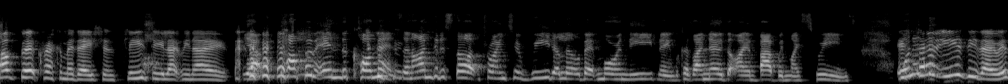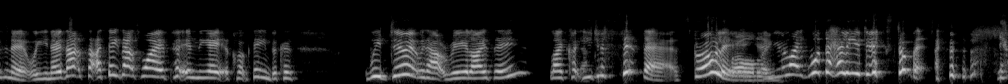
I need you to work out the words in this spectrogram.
love book recommendations. Please do let me know. yeah, pop them in the comments, and I'm going to start trying to read a little bit more in the evening because I know that I am bad with my screens. It's so the... easy though, isn't it? Well, you know, that's I think that's why I put in the eight o'clock thing because we do it without realizing. Like yeah. you just sit there scrolling, scrolling, and you're like, "What the hell are you doing? Stop it!" yeah,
